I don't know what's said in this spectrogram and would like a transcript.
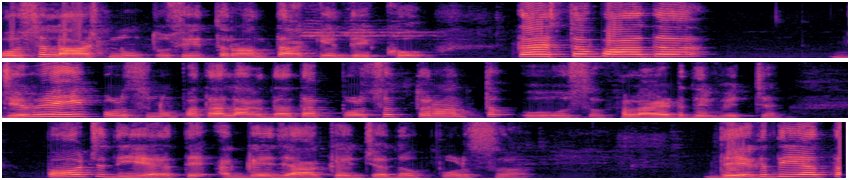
ਉਸ ਲਾਸ਼ ਨੂੰ ਤੁਸੀਂ ਤੁਰੰਤ ਆ ਕੇ ਦੇਖੋ। ਤਾਂ ਇਸ ਤੋਂ ਬਾਅਦ ਜਿਵੇਂ ਹੀ ਪੁਲਿਸ ਨੂੰ ਪਤਾ ਲੱਗਦਾ ਤਾਂ ਪੁਲਿਸ ਤੁਰੰਤ ਉਸ ਫਲਾਈਟ ਦੇ ਵਿੱਚ ਪਹੁੰਚਦੀ ਹੈ ਤੇ ਅੱਗੇ ਜਾ ਕੇ ਜਦੋਂ ਪੁਲਿਸ ਦੇਖਦੀ ਹੈ ਤਾਂ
